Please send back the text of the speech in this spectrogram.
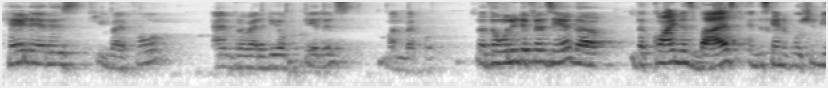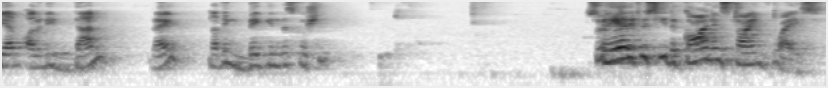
head here is 3 by 4 and probability of tail is 1 by 4. So the only difference here. The, the coin is biased in this kind of question we have already done, right? Nothing big in this question. So here if you see the coin is joined twice.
